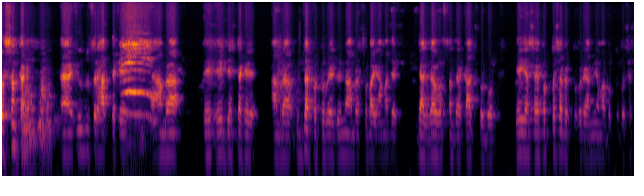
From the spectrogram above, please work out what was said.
দর্শনকারী ইউনুসের হাত থেকে আমরা এই দেশটাকে আমরা উদ্ধার করতে হবে। জন্য আমরা সবাই আমাদের যার যা অবস্থান কাজ করব। এই আশায় প্রত্যাশা ব্যক্ত করে আমি আমার বক্তব্য শেষ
